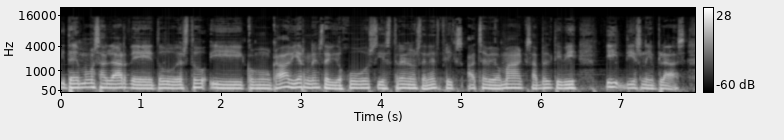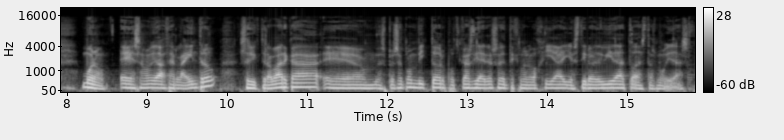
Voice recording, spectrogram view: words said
Y también vamos a hablar de todo esto y como cada viernes de videojuegos y estrenos de Netflix, HBO Max, Apple TV y Disney Plus. Bueno, eh, se me ha olvidado hacer la intro. Soy Víctor Abarca, eh, expreso con Víctor, podcast diario sobre tecnología y estilo de vida, todas estas movidas.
